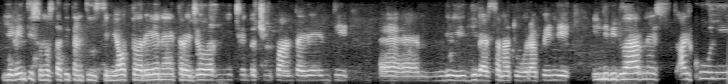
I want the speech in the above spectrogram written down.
Gli eventi sono stati tantissimi, otto arene, tre giorni, 150 eventi eh, di diversa natura, quindi individuarne alcuni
